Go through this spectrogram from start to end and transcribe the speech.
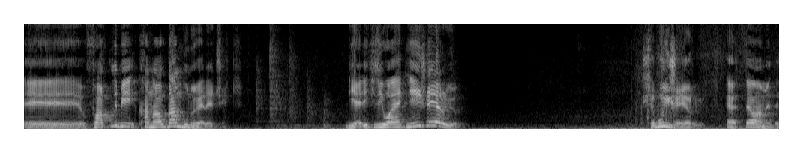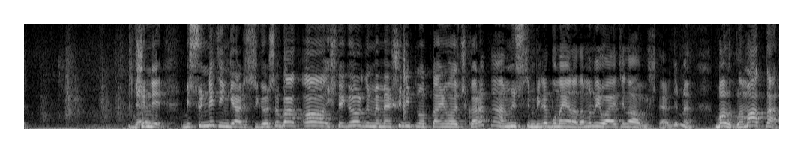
eee, farklı bir kanaldan bunu verecek. Diğer iki rivayet ne işe yarıyor? İşte bu işe yarıyor. Evet devam edelim. Şimdi bir sünnet inkarcısı görse bak aa işte gördün mü hemen şu dipnottan yola çıkarak ha, Müslim bile bunayan adamın rivayetini almış der değil mi? Balıklama atlar.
